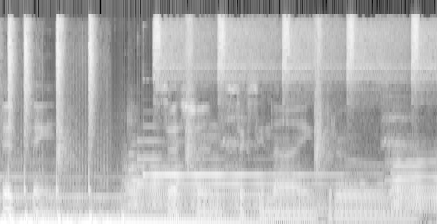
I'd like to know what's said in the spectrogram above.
15, session 69 through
